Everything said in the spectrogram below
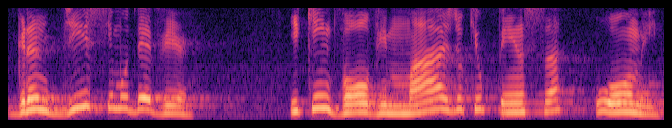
grandíssimo dever e que envolve mais do que o pensa o homem,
